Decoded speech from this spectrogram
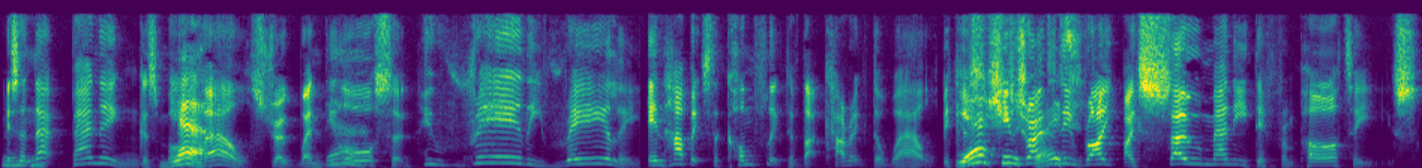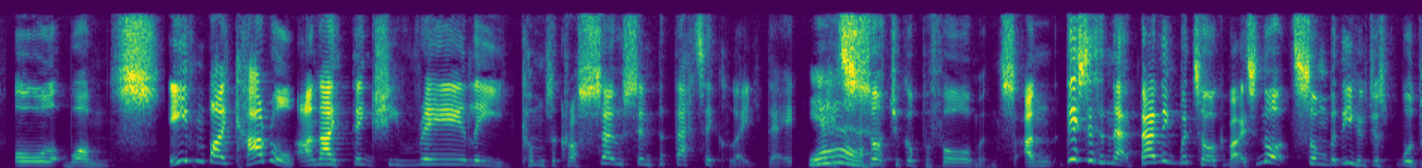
It's Mm. Annette Bening as Yeah. Mar-Vell, stroke Wendy Yeah. Lawson, who really, really inhabits the conflict of that character well. Because Yeah, she she's trying to great. do right by so many different parties all at once, even by Carol. And I think she really comes across so sympathetically that it- Yeah. it's such a good performance. And this is Annette Bening we're talking about. It's not somebody who just would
